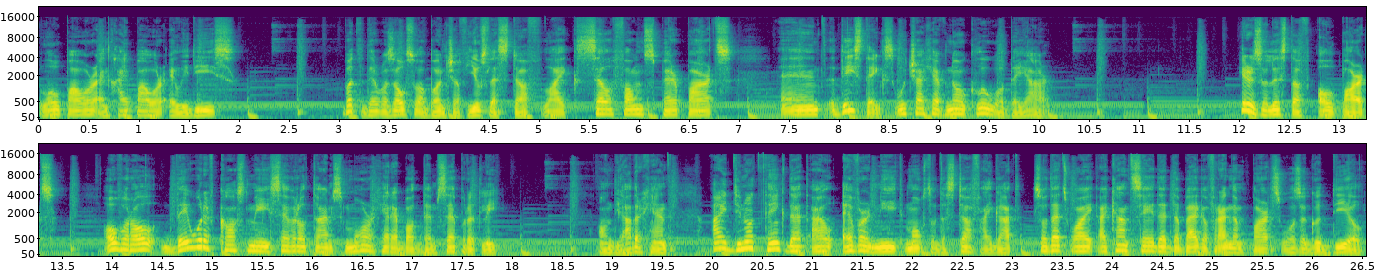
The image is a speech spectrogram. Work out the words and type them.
low power and high power LEDs. But there was also a bunch of useless stuff like cell phone spare parts and these things, which I have no clue what they are. Here's a list of all parts Overall, they would have cost me several times more had I bought them separately. On the other hand, I do not think that I'll ever need most of the stuff I got, so that's why I can't say that the bag of random parts was a good deal.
